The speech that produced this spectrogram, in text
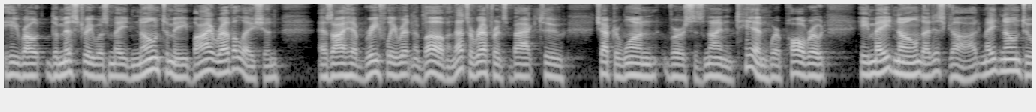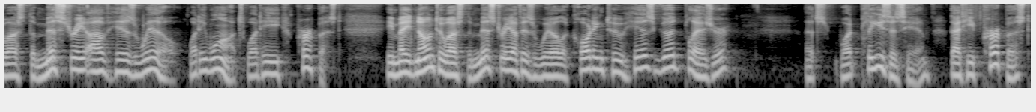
he wrote, The mystery was made known to me by revelation, as I have briefly written above. And that's a reference back to chapter 1, verses 9 and 10, where Paul wrote, he made known, that is God, made known to us the mystery of His will, what He wants, what He purposed. He made known to us the mystery of His will according to His good pleasure. That's what pleases Him, that He purposed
